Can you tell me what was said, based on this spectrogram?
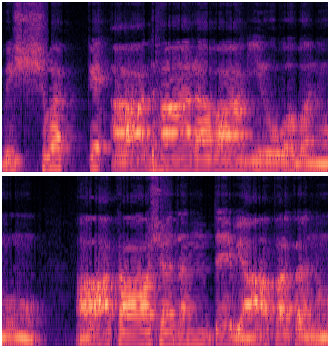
ವಿಶ್ವಕ್ಕೆ ಆಧಾರವಾಗಿರುವವನು, ಆಕಾಶದಂತೆ ವ್ಯಾಪಕನು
